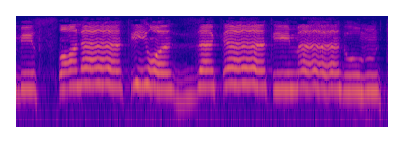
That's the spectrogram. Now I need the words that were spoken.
بِالصَّلَاةِ وَالزَّكَاةِ مَا دُمْتُ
